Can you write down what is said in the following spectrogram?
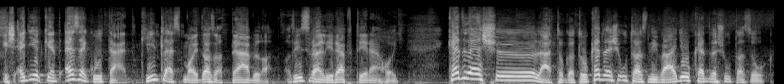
És egyébként ezek után kint lesz majd az a tábla az izraeli reptéren, hogy Kedves ö, látogató, kedves utazni vágyó, kedves utazók,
